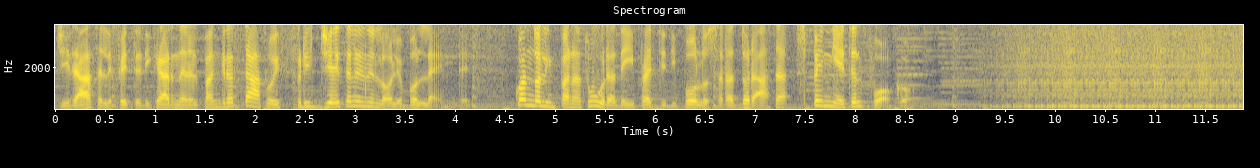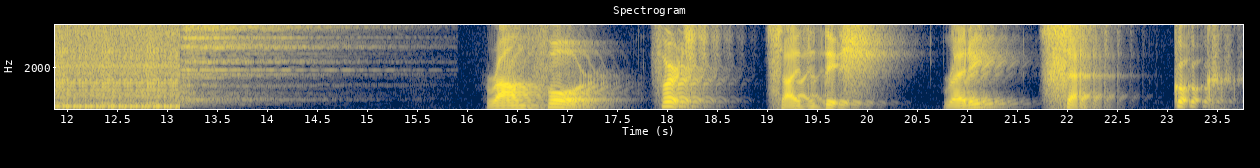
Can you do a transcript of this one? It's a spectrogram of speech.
Girate le fette di carne nel pan grattato e friggetele nell'olio bollente. Quando l'impanatura dei petti di pollo sarà dorata, spegnete il fuoco. Round 4 First, side the dish. Ready, set, cook.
